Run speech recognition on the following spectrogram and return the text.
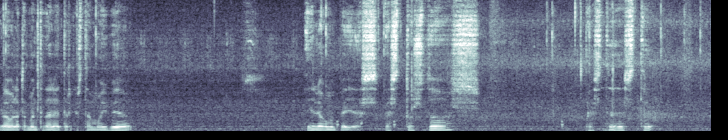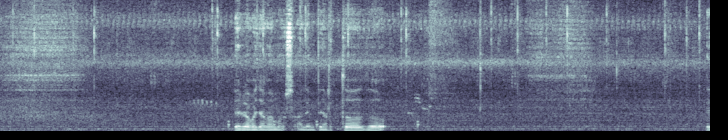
Luego la tormenta del éter, que está muy bien. Y luego me pillas estos dos. Este, este. Y luego ya vamos a limpiar todo. Y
